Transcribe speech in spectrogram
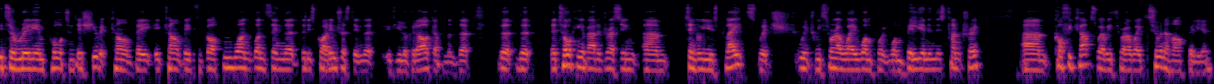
it's a really important issue. It can't be it can't be forgotten. One one thing that, that is quite interesting that if you look at our government that that that they're talking about addressing um, single-use plates, which which we throw away 1.1 billion in this country. Um, coffee cups, where we throw away two and a half billion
